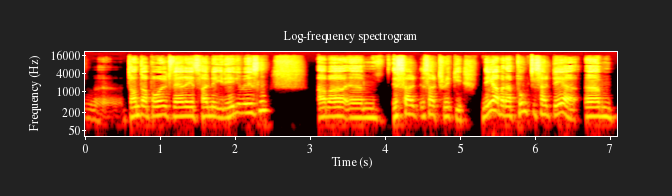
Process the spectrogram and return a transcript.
äh, Thunderbolt wäre jetzt halt eine Idee gewesen. aber ähm, ist halt ist halt tricky. Nee, aber der Punkt ist halt der, ähm,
